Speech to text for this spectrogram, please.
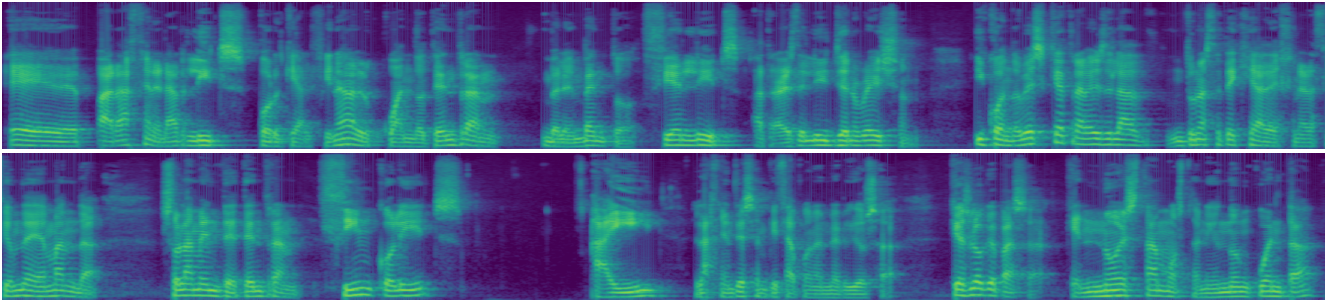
eh, para generar leads, porque al final, cuando te entran, me lo invento, 100 leads a través de lead generation, y cuando ves que a través de, de una estrategia de generación de demanda solamente te entran 5 leads, ahí la gente se empieza a poner nerviosa. ¿Qué es lo que pasa? Que no estamos teniendo en cuenta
